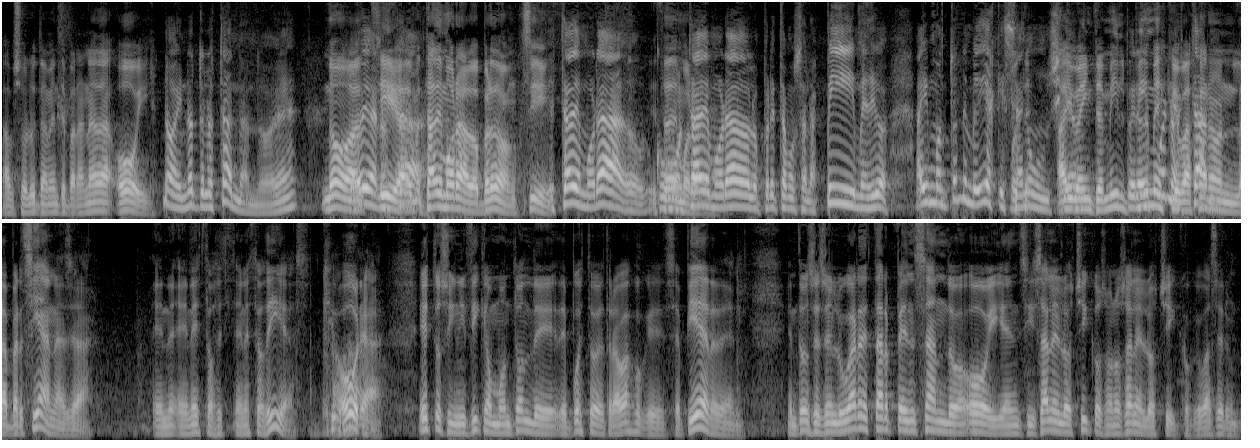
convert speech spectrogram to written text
absolutamente para nada, hoy. No, y no te lo están dando, ¿eh? No, Todavía sí, está. está demorado, perdón, sí. Está demorado, Está como está demorado. demorado los préstamos a las pymes. Digo, hay un montón de medidas que se Porque anuncian. Hay 20.000 pero pymes que no están. bajaron la persiana ya en, en estos, en estos días. Qué Ahora, esto significa un montón de, de puestos de trabajo que se pierden. Entonces, en lugar de estar pensando hoy en si salen los chicos o no salen los chicos, que va a ser un-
